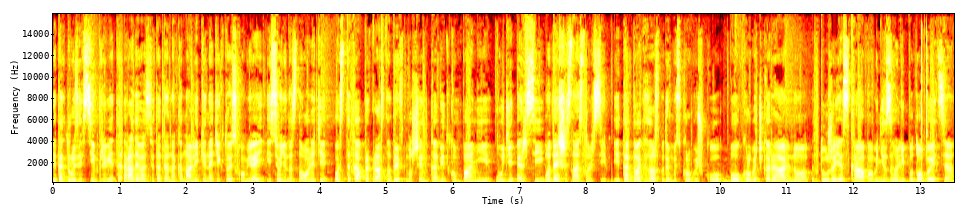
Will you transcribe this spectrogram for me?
І так, друзі, всім привіт! Радий вас вітати на каналі Kinetic.Toys.com.ua І сьогодні нас на огляді ось така прекрасна дрифт-машинка від компанії Audi RC модель 1607. І так, давайте зараз подивимось коробочку, бо коробочка реально дуже яскрава, мені взагалі подобається.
